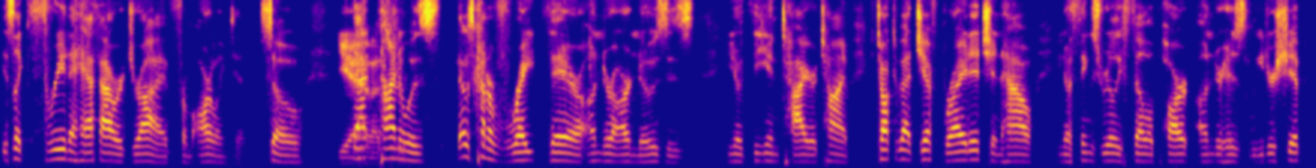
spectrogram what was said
is like three and a half hour drive from Arlington. So yeah, that kind of was that was kind of right there under our noses, you know, the entire time. You talked about Jeff Bridich and how you know things really fell apart under his leadership.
